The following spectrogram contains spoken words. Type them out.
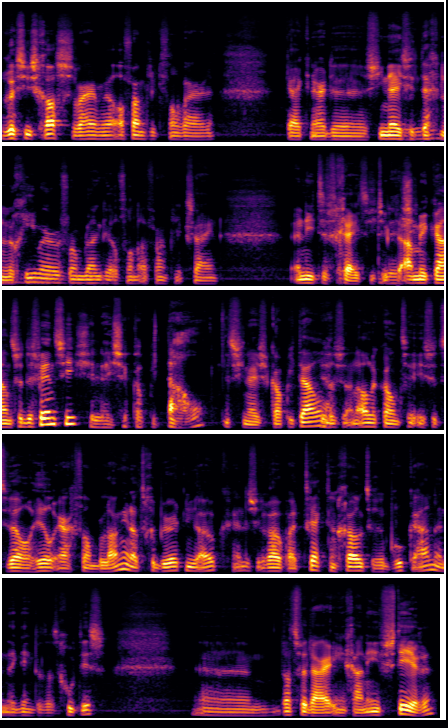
Russisch gas, waar we afhankelijk van waren. Kijk naar de Chinese technologie, waar we voor een belangrijk deel van afhankelijk zijn. En niet te vergeten natuurlijk de Amerikaanse defensie, Chinese kapitaal. het Chinese kapitaal. Ja. Dus aan alle kanten is het wel heel erg van belang. En dat gebeurt nu ook. Hè. Dus Europa trekt een grotere broek aan. En ik denk dat dat goed is. Ehm, dat we daarin gaan investeren.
